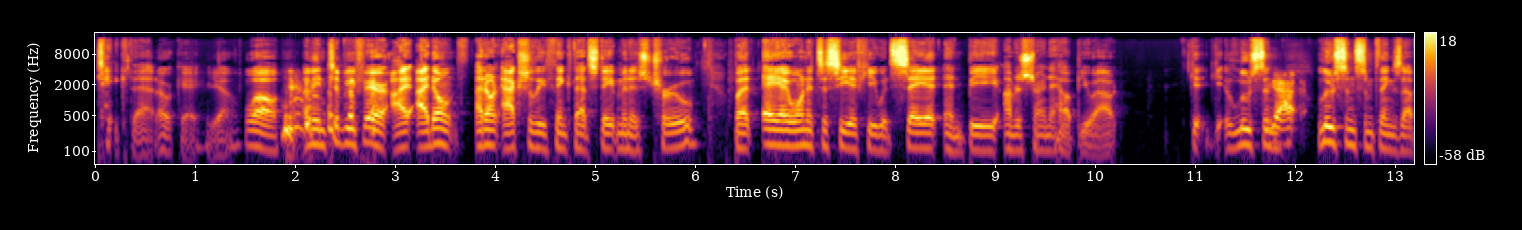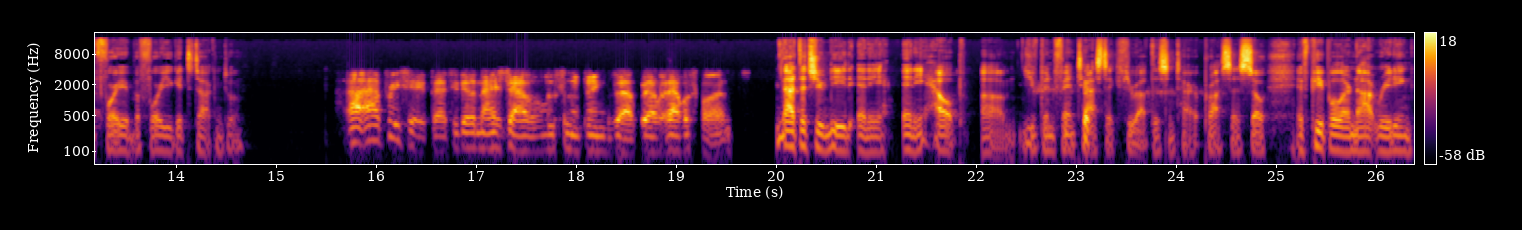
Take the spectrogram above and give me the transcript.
Take that. Okay. Yeah. Well, I mean, to be fair, I, I don't I don't actually think that statement is true. But a, I wanted to see if he would say it, and b, I'm just trying to help you out get, get loosen yeah. loosen some things up for you before you get to talking to him. I appreciate that. You did a nice job of loosening things up. That, that was fun. Not that you need any any help. Um, you've been fantastic throughout this entire process. So if people are not reading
